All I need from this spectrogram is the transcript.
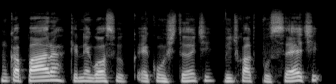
nunca para, aquele negócio é constante, 24 por 7.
